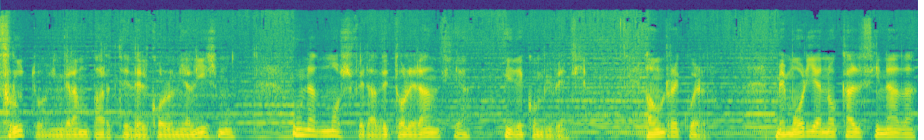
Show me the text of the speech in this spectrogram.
fruto en gran parte del colonialismo, una atmósfera de tolerancia y de convivencia. Aún recuerdo, memoria no calcinada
